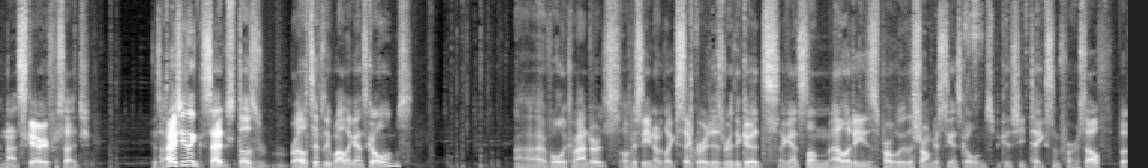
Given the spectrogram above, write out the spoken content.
and that's scary for Sedge. Because I actually think Sedge does relatively well against golems. Uh, of all the commanders. Obviously, you know, like Sigrid is really good against them. Elodie is probably the strongest against golems because she takes them for herself. But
